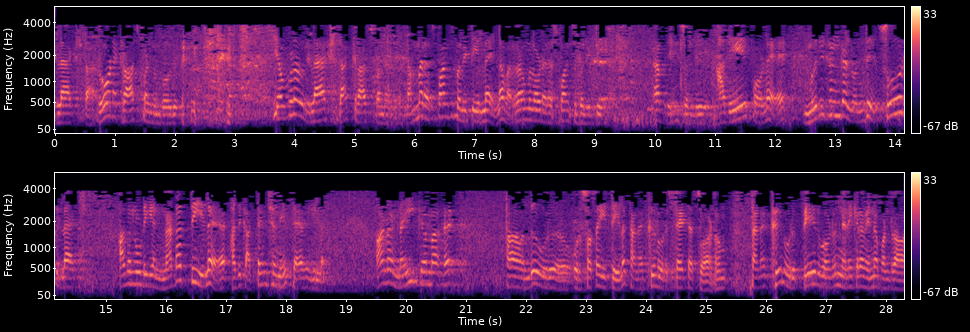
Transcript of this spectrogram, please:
ரிலாக்ஸ்டா ரோட கிராஸ் பண்ணும்போது. எவ்வளவு ரிலாக்ஸ்டா கிராஸ் பண்ணது நம்ம ரெஸ்பான்சிபிலிட்டி இல்ல எல்லாம் வர்றவங்களோட ரெஸ்பான்சிபிலிட்டி அப்படின்னு சொல்லி அதே போல மிருகங்கள் வந்து சோ ரிலாக்ஸ் அதனுடைய நடத்தியில அதுக்கு அட்டென்ஷனே தேவையில்லை. ஆனா நைகமாக தான் வந்து ஒரு ஒரு சொசைட்டில தனக்குன்னு ஒரு ஸ்டேட்டஸ் வேணும் தனக்குன்னு ஒரு பேர் வேணும்னு நினைக்கிறவன் என்ன பண்றான்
